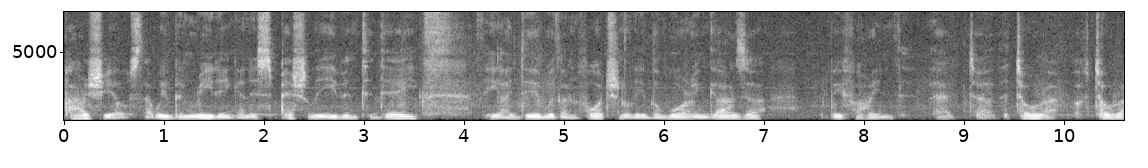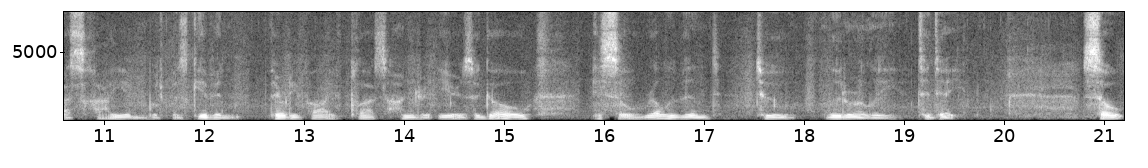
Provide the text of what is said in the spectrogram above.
Parshios that we've been reading, and especially even today, the idea with unfortunately the war in Gaza, we find that uh, the Torah of Toras Chaim, which was given 35 plus hundred years ago, is so relevant to literally today. So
